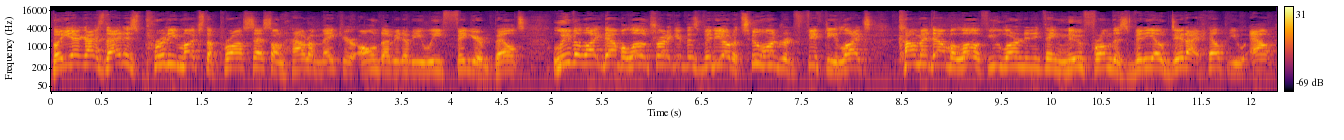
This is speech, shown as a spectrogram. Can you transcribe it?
But yeah, guys, that is pretty much the process on how to make your own WWE figure belts. Leave a like down below. Try to get this video to 250 likes. Comment down below if you learned anything new from this video. Did I help you out?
